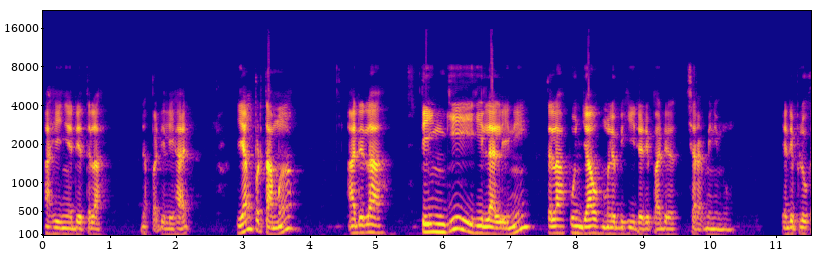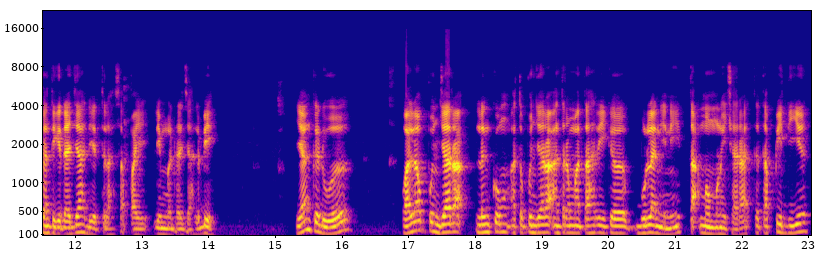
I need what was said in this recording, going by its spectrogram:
akhirnya dia telah dapat dilihat. Yang pertama adalah tinggi hilal ini telah pun jauh melebihi daripada syarat minimum yang diperlukan 3 darjah dia telah sampai 5 darjah lebih. Yang kedua, walaupun jarak lengkung ataupun jarak antara matahari ke bulan ini tak memenuhi syarat tetapi dia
